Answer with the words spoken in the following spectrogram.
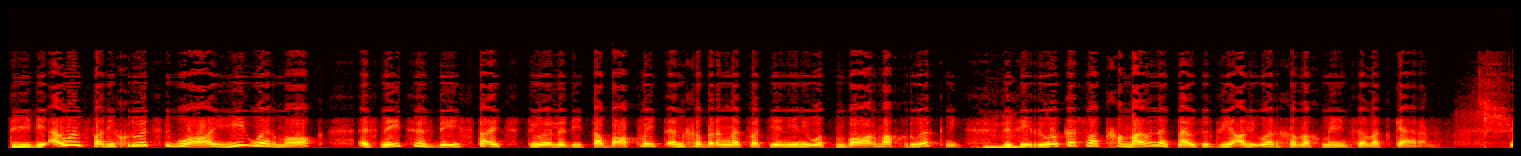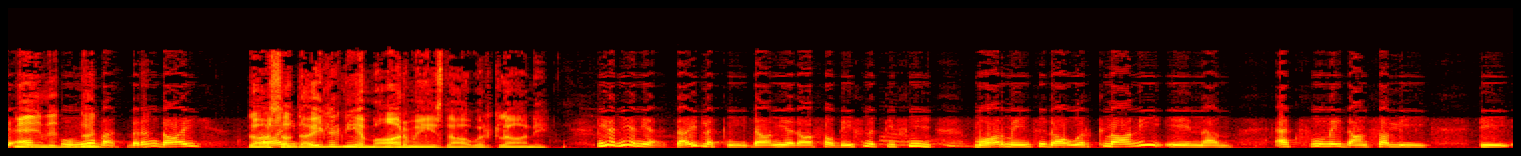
die die ouens wat die grootste boei hieroor maak is net soos destyds toe hulle die tabakwet ingebring het wat jy nie in die openbaar mag rook nie. Mm -hmm. Dis die rokers wat gemou het. Nou is dit weer al die oorgewig mense wat kerm. So nee, ek voel nie wat bring daai Daar sal duidelik nie 'n maar mens daaroor kla nie. Nee nee nee, duidelik nie. Dan nee, daar sal definitief nie maar mense daaroor kla nie en um, ek voel net dan sal die die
